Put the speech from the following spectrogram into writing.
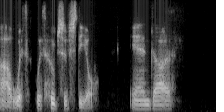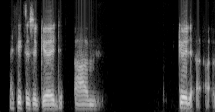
uh, with with hoops of steel, and uh, I think there's a good um, good uh,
